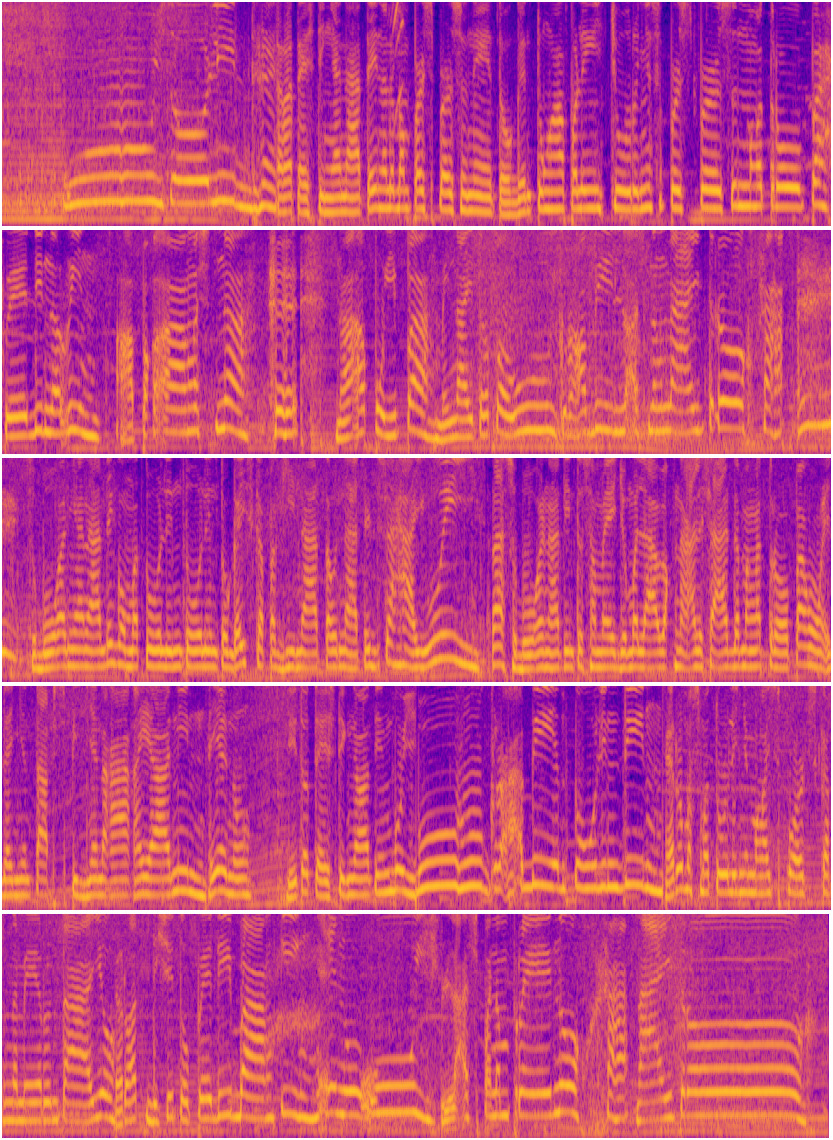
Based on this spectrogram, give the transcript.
Uy, solid. Tara, testing nga natin. Ano bang first person nito? Ganito nga pala yung itsura niya sa first person, mga tropa. Pwede na rin. Apakaangas na. Naapoy pa. May nitro pa. Uy, grabe. Lakas ng nitro. subukan nga natin kung matulin-tulin to guys kapag hinataw natin sa highway. Tara, subukan natin to sa medyo malawak na kalsada mga tropa kung ilan yung top speed niya nakakayanin. Ayan oh. Dito testing natin boy. Buhu, grabe, ang tulin din. Pero mas matulin yung mga sports car na meron tayo. Pero at least ito pwede banking. Eh no, lakas pa ng preno. Nitro.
